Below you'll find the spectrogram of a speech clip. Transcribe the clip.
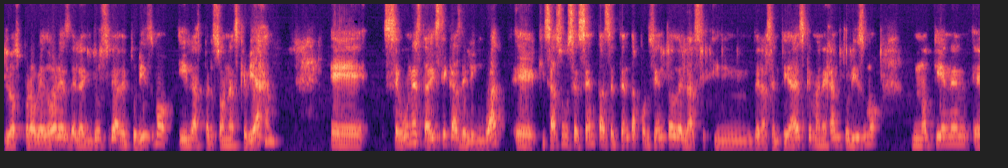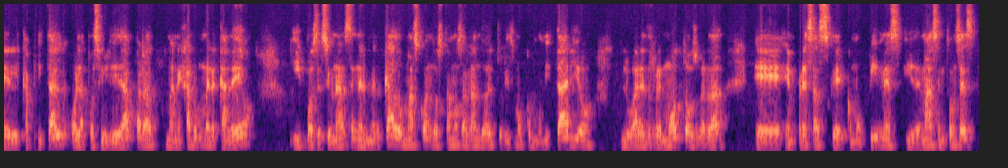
los proveedores de la industria de turismo y las personas que viajan según estadísticas de Linguat, eh, quizás un 60-70% de las, de las entidades que manejan turismo no tienen el capital o la posibilidad para manejar un mercadeo y posesionarse en el mercado, más cuando estamos hablando de turismo comunitario, lugares remotos, ¿verdad? Eh, empresas como pymes y demás. Entonces,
